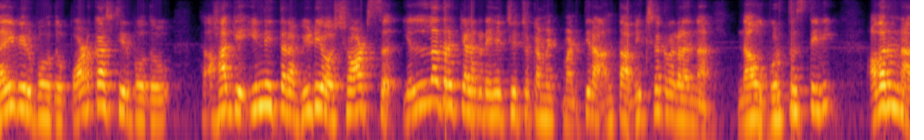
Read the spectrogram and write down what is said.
ಲೈವ್ ಇರಬಹುದು ಪಾಡ್ಕಾಸ್ಟ್ ಇರ್ಬೋದು, ಹಾಗೆ ಇನ್ನಿತರ ವಿಡಿಯೋ ಶಾರ್ಟ್ಸ್ ಎಲ್ಲದರ ಕೆಳಗಡೆ ಹೆಚ್ಚು ಹೆಚ್ಚು ಕಮೆಂಟ್ ಮಾಡ್ತೀರಾ ಅಂತ ವೀಕ್ಷಕರುಗಳನ್ನು ನಾವು ಗುರುತಿಸ್ತೀವಿ. ಅವರನ್ನು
